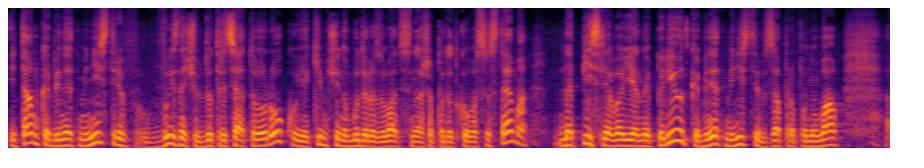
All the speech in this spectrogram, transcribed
І там Кабінет міністрів визначив до 30-го року, яким чином буде розвиватися наша податкова система. На післявоєнний період Кабінет міністрів запропонував е,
